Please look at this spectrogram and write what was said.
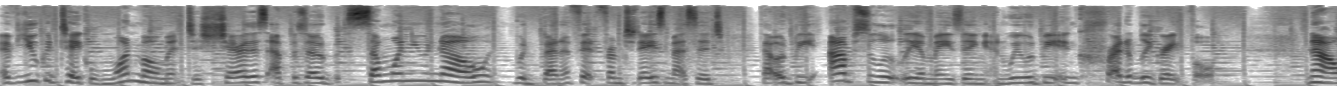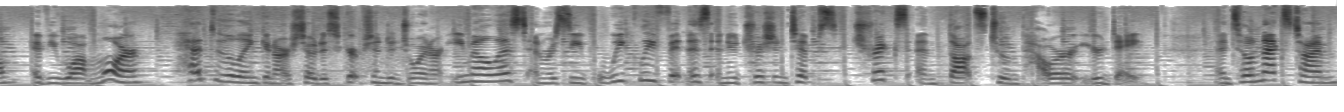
If you could take one moment to share this episode with someone you know would benefit from today's message, that would be absolutely amazing and we would be incredibly grateful. Now, if you want more, head to the link in our show description to join our email list and receive weekly fitness and nutrition tips, tricks, and thoughts to empower your day. Until next time,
